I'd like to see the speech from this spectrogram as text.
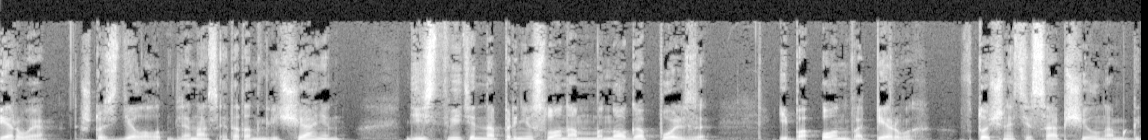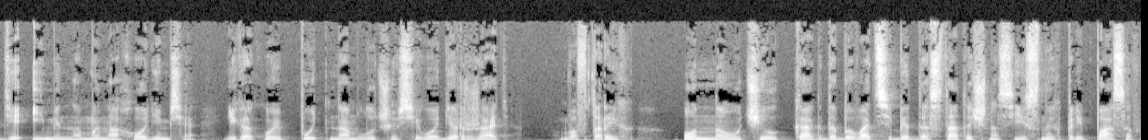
первое, что сделал для нас этот англичанин, действительно принесло нам много пользы, ибо он, во-первых, в точности сообщил нам, где именно мы находимся и какой путь нам лучше всего держать. Во-вторых, он научил, как добывать себе достаточно съестных припасов,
